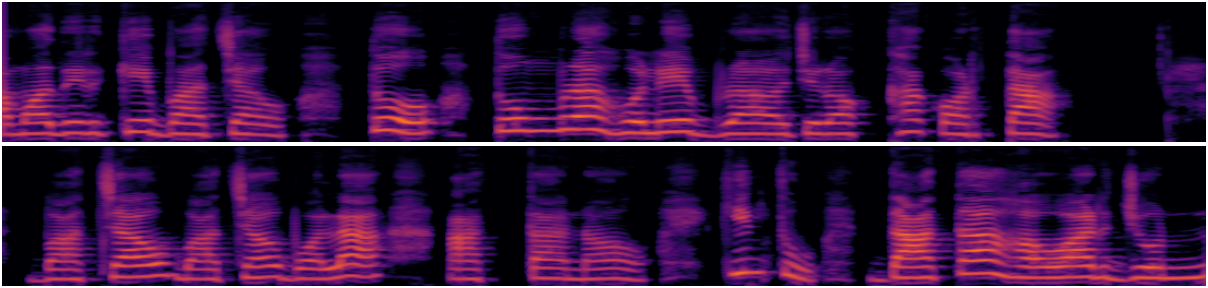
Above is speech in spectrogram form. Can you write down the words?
আমাদেরকে বাঁচাও। তো তোমরা হলে রক্ষাকর্তা। বাঁচাও বাঁচাও বলা আত্মা নও। কিন্তু দাতা হওয়ার জন্য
